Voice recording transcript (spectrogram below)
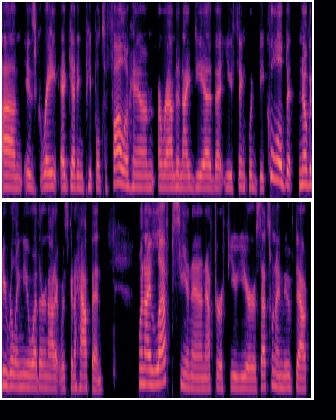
um, is great at getting people to follow him around an idea that you think would be cool, but nobody really knew whether or not it was going to happen when I left CNN after a few years, that's when I moved out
